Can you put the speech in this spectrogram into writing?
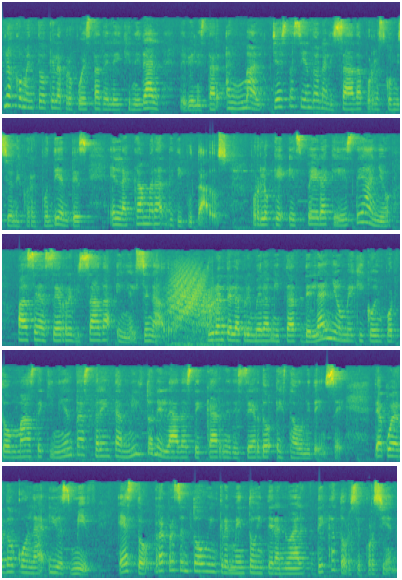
nos comentó que la propuesta de ley general de bienestar animal ya está siendo analizada por las comisiones en la Cámara de Diputados, por lo que espera que este año pase a ser revisada en el Senado. Durante la primera mitad del año, México importó más de 530 mil toneladas de carne de cerdo estadounidense, de acuerdo con la USMIF esto representó un incremento interanual de 14%.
